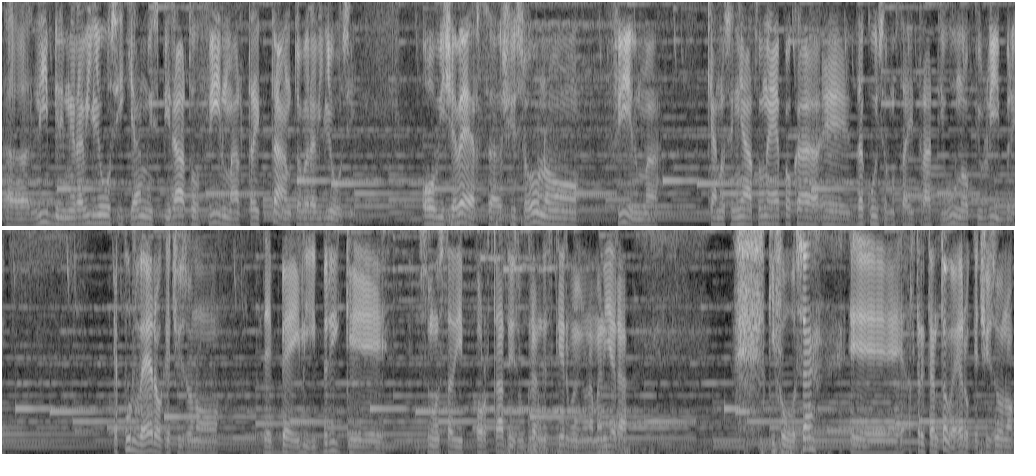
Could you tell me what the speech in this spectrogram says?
uh, libri meravigliosi che hanno ispirato film altrettanto meravigliosi o viceversa ci sono film che hanno segnato un'epoca e da cui sono stati tratti uno o più libri. È pur vero che ci sono dei bei libri che sono stati portati sul grande schermo in una maniera schifosa è altrettanto vero che ci sono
